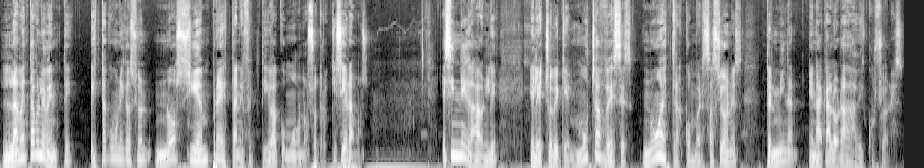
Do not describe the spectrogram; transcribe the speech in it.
Lamentablemente, esta comunicación no siempre es tan efectiva como nosotros quisiéramos. Es innegable el hecho de que muchas veces nuestras conversaciones terminan en acaloradas discusiones.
